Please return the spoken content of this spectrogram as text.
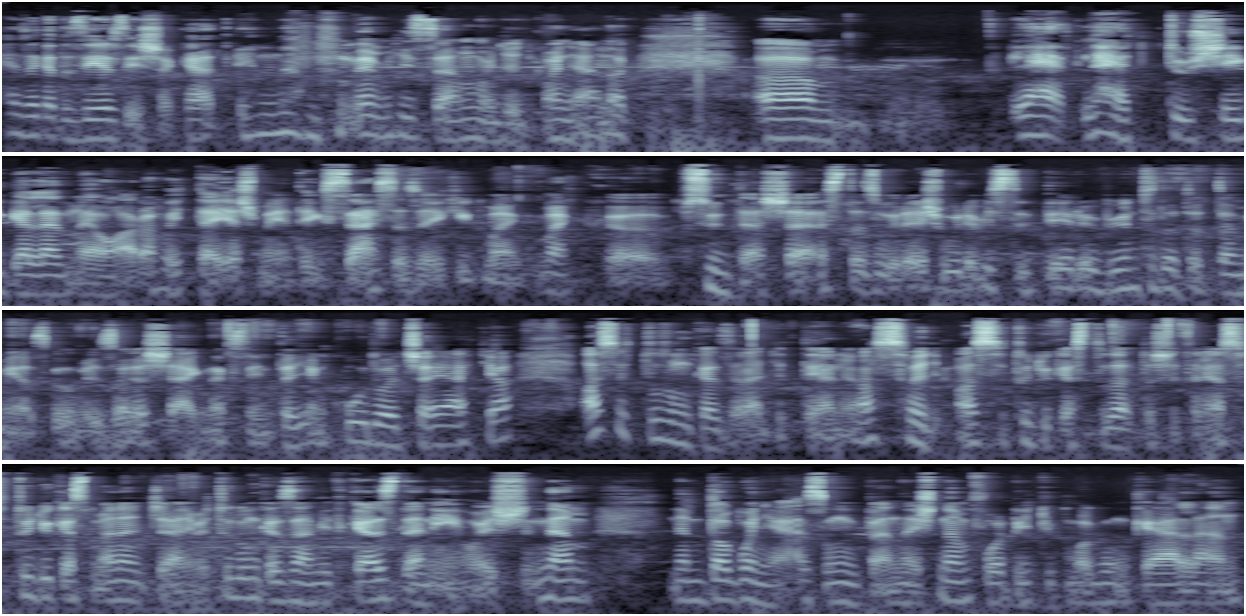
ezeket az érzéseket. Én nem, nem hiszem, hogy egy anyának um, lehet, lehetősége lenne arra, hogy teljes mérték százszerzalékig meg, meg szüntesse ezt az újra és újra visszatérő bűntudatot, ami azt gondolom, hogy az anyaságnak szinte ilyen kódolt sajátja. Az, hogy tudunk ezzel együtt élni, az, hogy, az, hogy tudjuk ezt tudatosítani, az, hogy tudjuk ezt menedzselni, vagy tudunk ezzel mit kezdeni, és nem, nem dagonyázunk benne, és nem fordítjuk magunk ellen,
